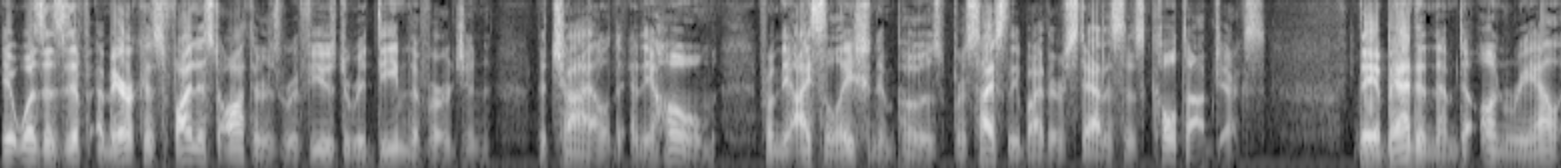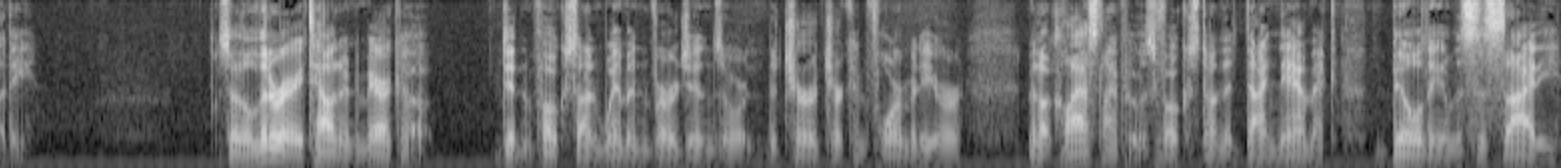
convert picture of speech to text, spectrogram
It was as if America's finest authors refused to redeem the virgin, the child, and the home from the isolation imposed precisely by their status as cult objects. They abandoned them to unreality. So the literary talent in America didn't focus on women, virgins, or the church, or conformity, or middle class life. It was focused on the dynamic building of a society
